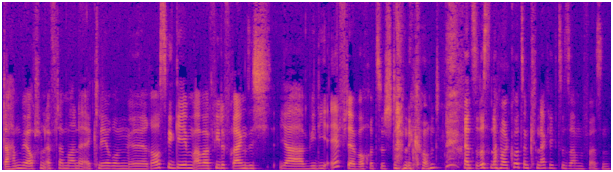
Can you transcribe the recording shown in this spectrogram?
da haben wir auch schon öfter mal eine Erklärung äh, rausgegeben, aber viele fragen sich ja, wie die Elf der Woche zustande kommt. Kannst du das nochmal kurz und knackig zusammenfassen?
